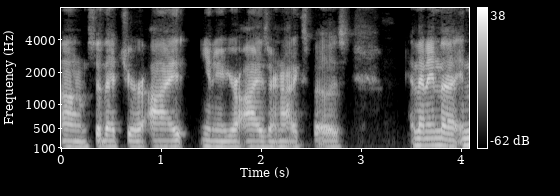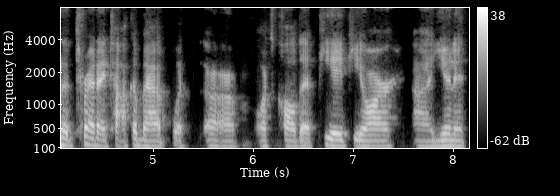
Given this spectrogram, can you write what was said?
um, so that your eye, you know, your eyes are not exposed. And then in the in the thread, I talk about what uh, what's called a PAPR uh, unit,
